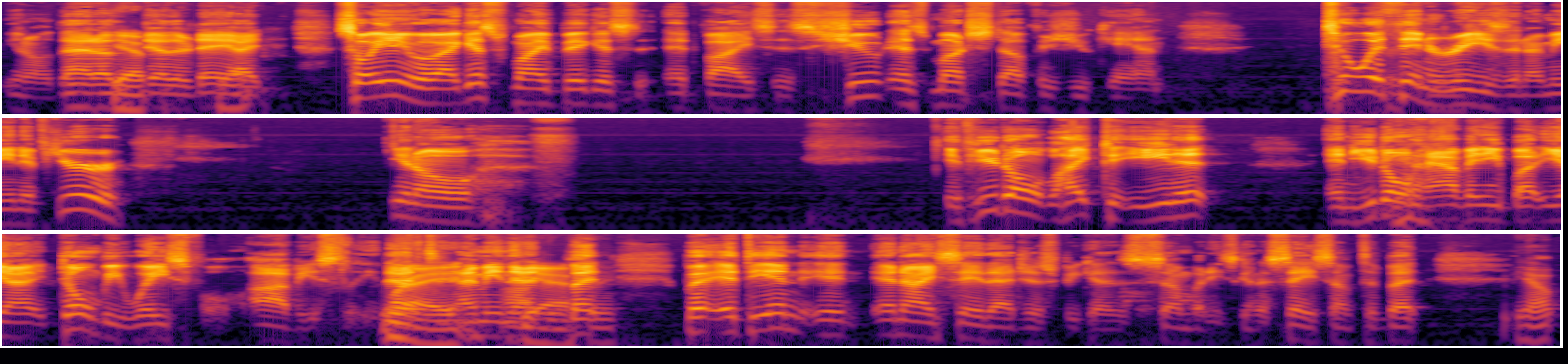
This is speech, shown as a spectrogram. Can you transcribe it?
you know that other, Yep, the other day yep. i so anyway i guess my biggest advice is shoot as much stuff as you can to within sure. reason. I mean if you're you know if you don't like to eat it and you don't Yeah. have anybody yeah don't be wasteful obviously that's Right. i mean that, Yeah. but but at the end it, and i say that just because somebody's going to say something but Yep.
